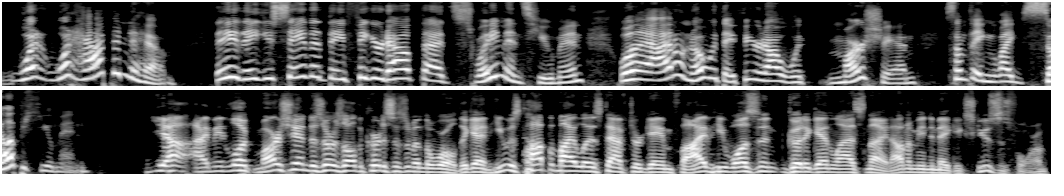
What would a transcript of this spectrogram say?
what, what happened to him? They, they, you say that they figured out that Swayman's human. Well, I don't know what they figured out with Marchand. Something like subhuman. Yeah, I mean, look, Marchand deserves all the criticism in the world. Again, he was top of my list after Game Five. He wasn't good again last night. I don't mean to make excuses for him,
